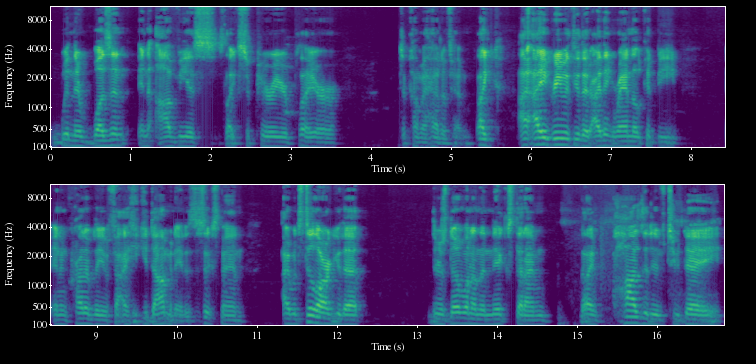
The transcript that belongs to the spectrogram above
when there wasn't an obvious like superior player to come ahead of him. Like I, I agree with you that I think Randle could be an incredibly, in fact, he could dominate as a six man. I would still argue that there's no one on the Knicks that I'm that I'm positive today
